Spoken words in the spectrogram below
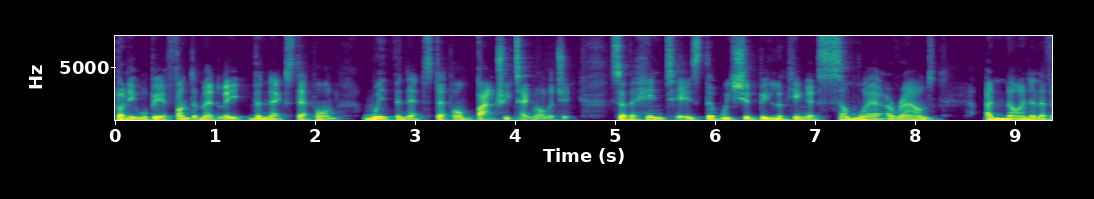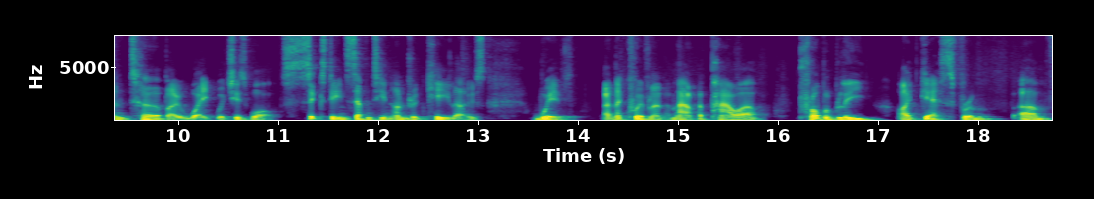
but it will be a fundamentally the next step on with the next step on battery technology. So the hint is that we should be looking at somewhere around a 911 turbo weight, which is what 16, 1700 kilos, with an equivalent amount of power, probably, I'd guess, from um,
